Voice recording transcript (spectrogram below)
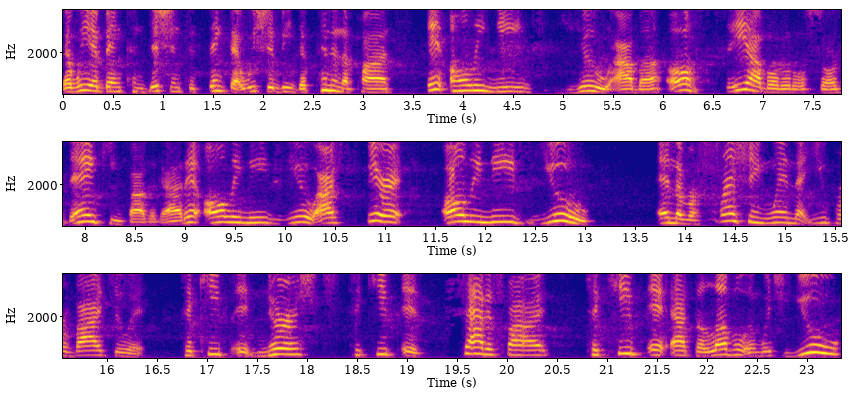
that we have been conditioned to think that we should be dependent upon it only needs you abba oh see, so thank you father god it only needs you our spirit only needs you and the refreshing wind that you provide to it to keep it nourished to keep it satisfied to keep it at the level in which you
